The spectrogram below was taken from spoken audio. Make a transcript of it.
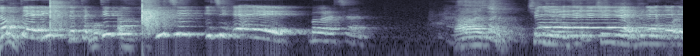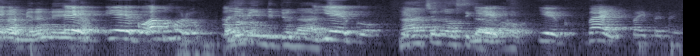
Dogiteri detekitivu iki iki eee mbabara cyane. Ntacyo. Icy'ingenzi ni uko azamera neza Eh, yego amahoro naho ibindi byo ntacyo. Yego. Ntacyo nawe usigara amahoro. yego. Bayi bayi bayi bayi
